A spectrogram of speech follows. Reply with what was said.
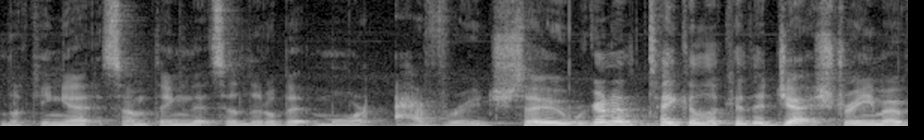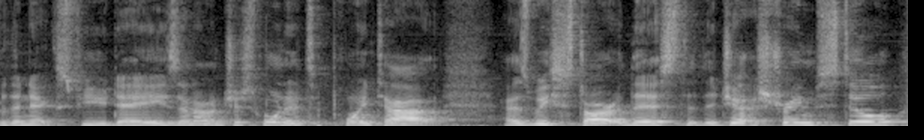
looking at something that's a little bit more average. So we're going to take a look at the jet stream over the next few days and I just wanted to point out as we start this that the jet stream's still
